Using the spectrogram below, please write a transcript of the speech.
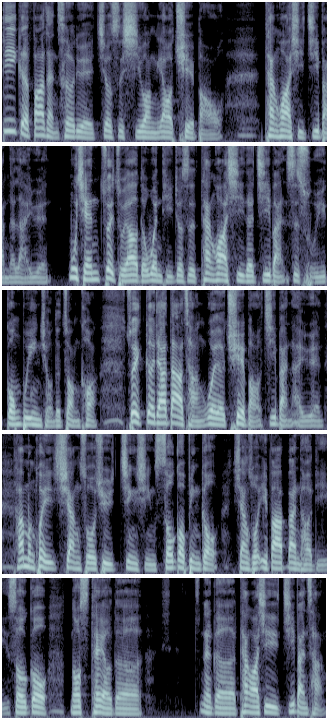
第一个发展策略就是希望要确保碳化矽基板的来源。目前最主要的问题就是碳化系的基板是属于供不应求的状况，所以各家大厂为了确保基板来源，他们会像说去进行收购并购，像说一发半导体收购 Norstel 的那个碳化系基板厂，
